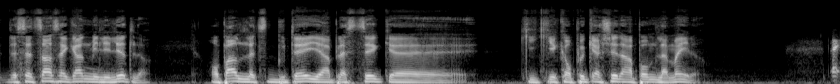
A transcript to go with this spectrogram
de 750 millilitres, là. On parle de la petite bouteille en plastique euh, qui qu'on peut cacher dans la paume de la main, là. Ben,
